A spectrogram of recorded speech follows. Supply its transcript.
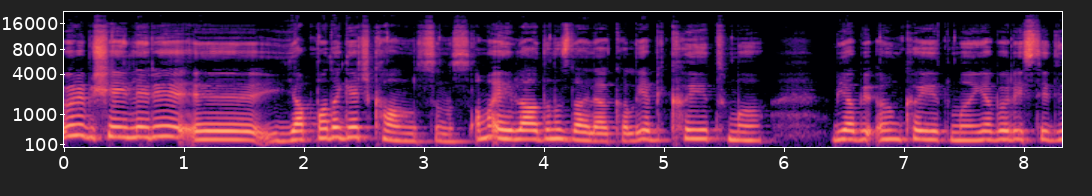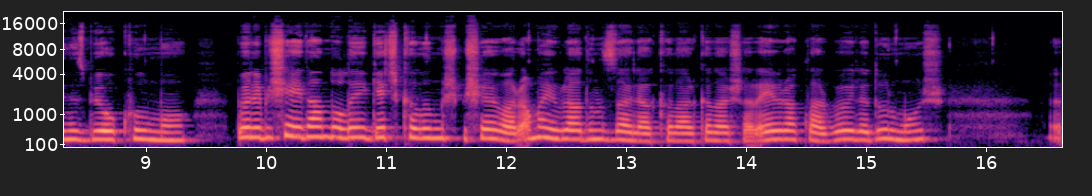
Böyle bir şeyleri e, yapmada geç kalmışsınız. Ama evladınızla alakalı. Ya bir kayıt mı? Ya bir ön kayıt mı? Ya böyle istediğiniz bir okul mu? Böyle bir şeyden dolayı geç kalınmış bir şey var. Ama evladınızla alakalı arkadaşlar. Evraklar böyle durmuş. E,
